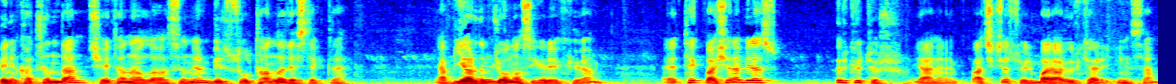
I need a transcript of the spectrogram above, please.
Beni katından şeytan Allah'a sığınıyorum. Bir sultanla destekle. Yani bir yardımcı olması gerekiyor. E, tek başına biraz ürkütür. Yani açıkça söyleyeyim bayağı ürker insan.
